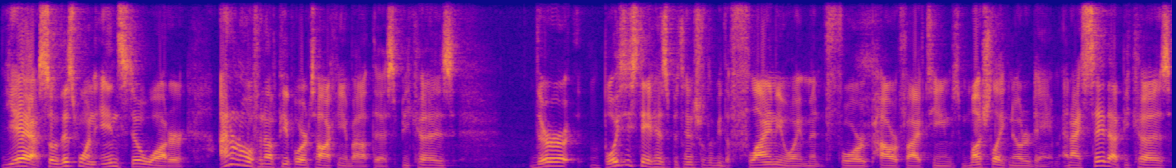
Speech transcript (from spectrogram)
Yeah, so this one in Stillwater, I don't know if enough people are talking about this because there Boise State has potential to be the fly in the ointment for Power 5 teams, much like Notre Dame. And I say that because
